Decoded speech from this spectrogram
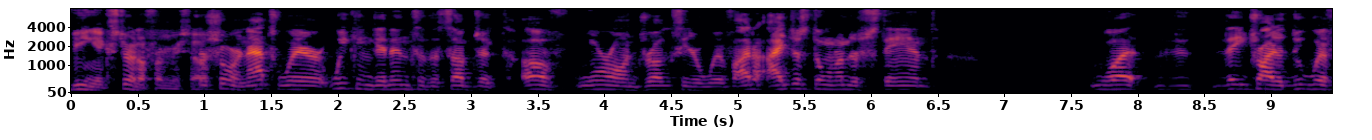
being external from yourself. For sure, and that's where we can get into the subject of war on drugs here. With I, I just don't understand what th- they try to do with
